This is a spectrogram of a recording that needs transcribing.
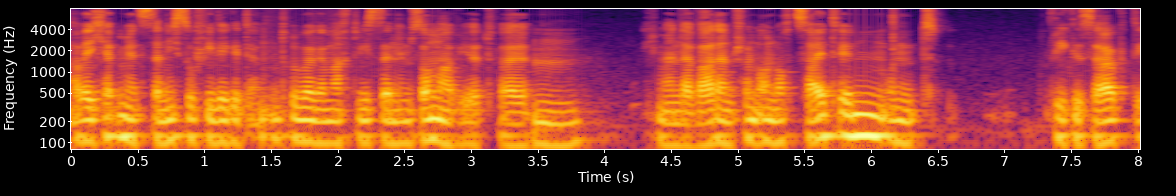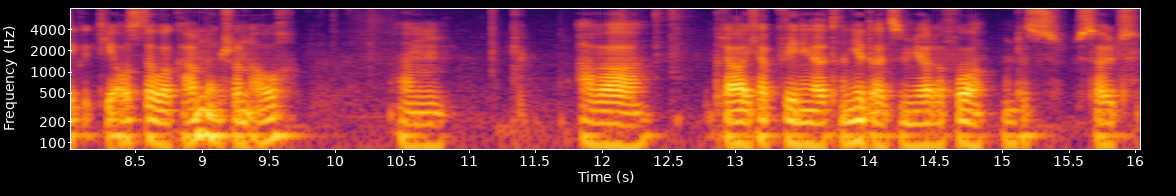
aber ich habe mir jetzt da nicht so viele Gedanken drüber gemacht, wie es dann im Sommer wird, weil mhm. ich meine, da war dann schon auch noch Zeit hin und wie gesagt, die, die Ausdauer kam dann schon auch. Ähm, aber klar, ich habe weniger trainiert als im Jahr davor und das ist halt,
